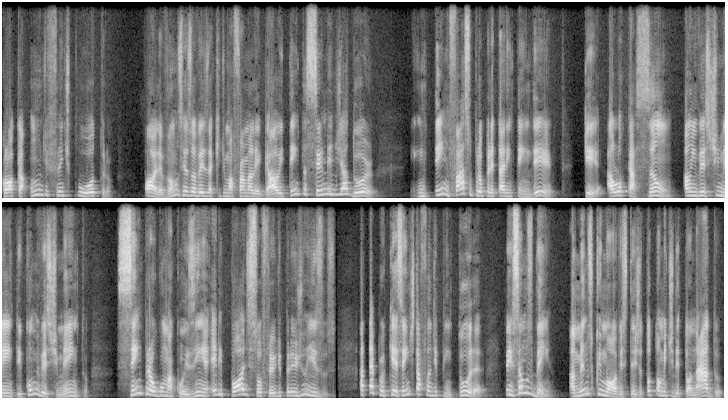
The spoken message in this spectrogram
coloca um de frente para o outro. Olha, vamos resolver isso aqui de uma forma legal e tenta ser mediador. Entende, faça o proprietário entender que a locação ao investimento, e como investimento, sempre alguma coisinha ele pode sofrer de prejuízos. Até porque, se a gente está falando de pintura, pensamos bem, a menos que o imóvel esteja totalmente detonado,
